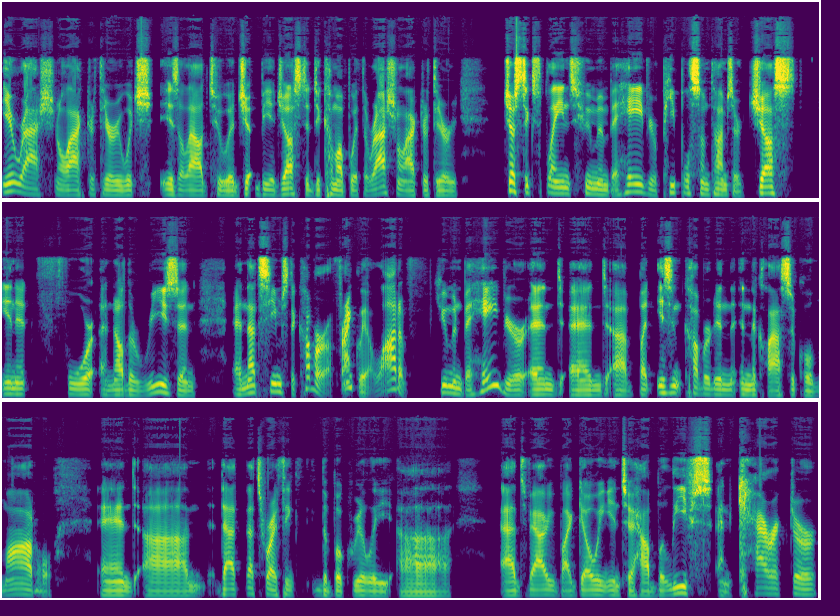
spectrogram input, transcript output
irrational actor theory, which is allowed to adju- be adjusted to come up with the rational actor theory, just explains human behavior. People sometimes are just in it for another reason, and that seems to cover, frankly, a lot of human behavior, and and uh, but isn't covered in the, in the classical model, and um, that that's where I think the book really uh, adds value by going into how beliefs and character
